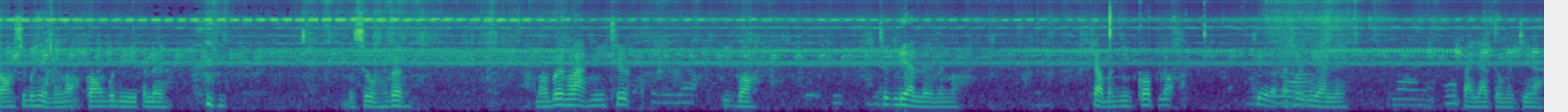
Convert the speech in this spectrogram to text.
กองสิบเห็นเลยเนาะกองบุดีไปเลยบุซูมให้เบิ่งมาเบิ่งล่างนี่ชึกอีกบอกชึกเรียนเลยมันบอกแถวมันมีกบเนาะชึกแล้วก็ชึกเรียนเลย ไปแล้วตัวเมื่อกี้นะ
